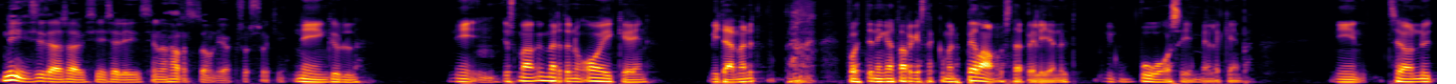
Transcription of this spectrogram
Niin, sitä sä vissiin selitit siinä Hearthstone-jaksossakin. Niin, kyllä. Niin, mm. jos mä oon ymmärtänyt oikein, mitä mä nyt voit tietenkään tarkistaa, kun mä en pelannut sitä peliä nyt niin kuin vuosiin melkeinpä, niin se on nyt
